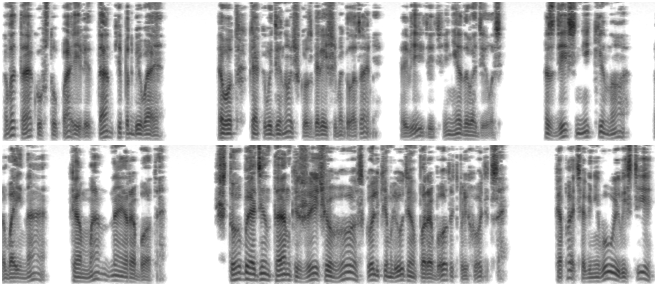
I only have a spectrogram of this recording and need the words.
в атаку вступая или танки подбивая. Вот как в одиночку с горящими глазами видеть не доводилось. Здесь не кино, война, командная работа. Чтобы один танк сжечь, ого, скольким людям поработать приходится. Копать огневую, вести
